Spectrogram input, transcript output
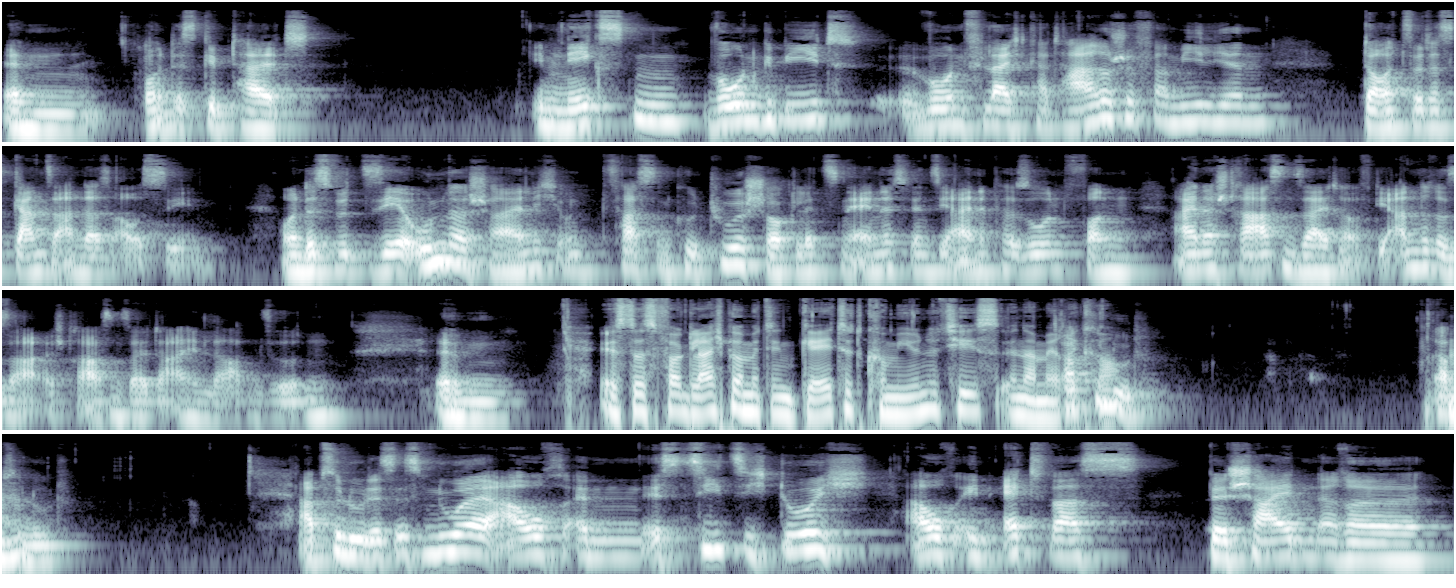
Ähm, und es gibt halt im nächsten Wohngebiet wohnen vielleicht katarische Familien. Dort wird es ganz anders aussehen. Und es wird sehr unwahrscheinlich und fast ein Kulturschock letzten Endes, wenn Sie eine Person von einer Straßenseite auf die andere Straßenseite einladen würden. Ähm, ist das vergleichbar mit den Gated Communities in Amerika? Absolut. Absolut. Mhm. Absolut. Es ist nur auch, ähm, es zieht sich durch, auch in etwas bescheidenere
